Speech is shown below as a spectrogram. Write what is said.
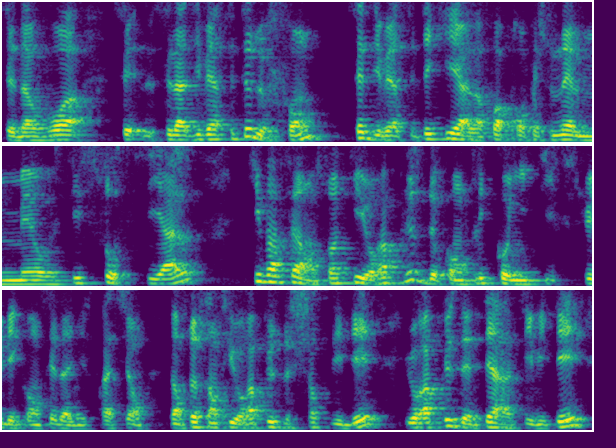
c'est d'avoir, c'est la diversité de fond, cette diversité qui est à la fois professionnelle mais aussi sociale, qui va faire en sorte qu'il y aura plus de conflits cognitifs sur les conseils d'administration. Dans ce sens, il y aura plus de chocs d'idées, il y aura plus d'interactivité,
